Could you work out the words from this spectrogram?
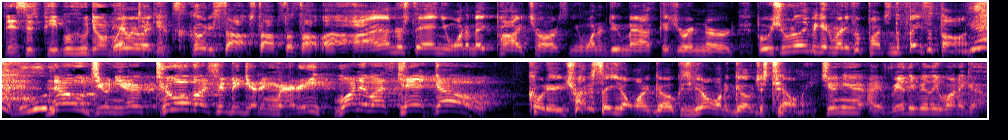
this is people who don't Wait, have wait, wait, tickets. C- Cody, stop, stop, stop, stop. I, I understand you want to make pie charts and you want to do math because you're a nerd, but we should really be getting ready for punching the face-a-thon. Yeah, dude. No, Junior. Two of us should be getting ready. One of us can't go. Cody, are you trying to say you don't want to go? Because if you don't want to go, just tell me. Junior, I really, really want to go.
